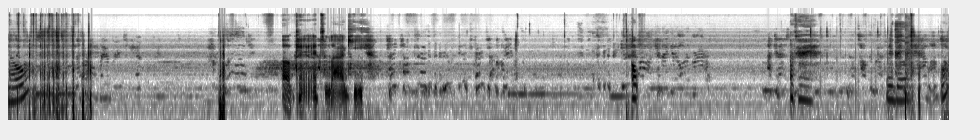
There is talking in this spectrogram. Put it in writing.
No. Okay, it's laggy. Oh. Okay. Here we go. Oh.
